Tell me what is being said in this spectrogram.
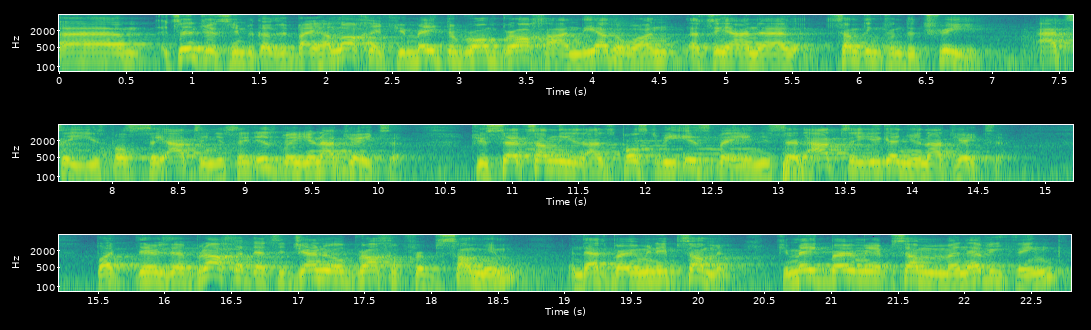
Um, it's interesting because by halacha, if you made the wrong bracha on the other one, let's say on uh, something from the tree, Atze, you're supposed to say Atze, and you said Izbei, you're not Yaitze. If you said something that's supposed to be Izbei, and you said Atze, again, you're not Yaitze. But there's a bracha that's a general bracha for psalmim, and that's Barimine psalmim. If you make Barimine psalmim on everything,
